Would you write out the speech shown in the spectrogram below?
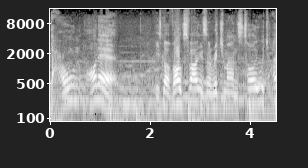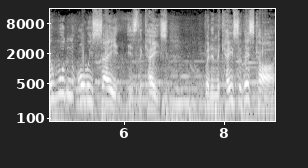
down on air. He's got Volkswagen's and a rich man's toy, which I wouldn't always say is the case. But in the case of this car,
